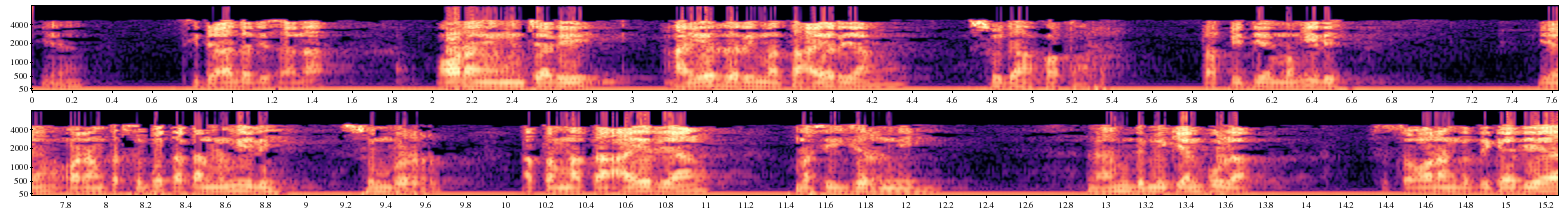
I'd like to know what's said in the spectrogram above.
Ya, tidak ada di sana orang yang mencari air dari mata air yang sudah kotor, tapi dia memilih ya orang tersebut akan memilih sumber atau mata air yang masih jernih. Nah, demikian pula seseorang ketika dia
